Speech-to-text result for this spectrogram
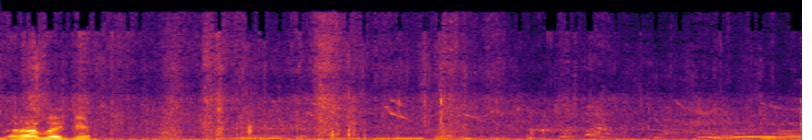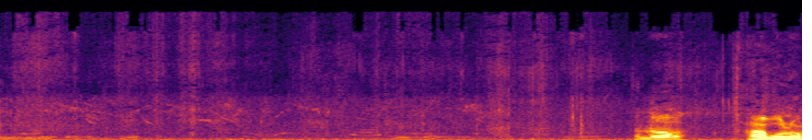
બરાબર છે? હલો? હા બોલો.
